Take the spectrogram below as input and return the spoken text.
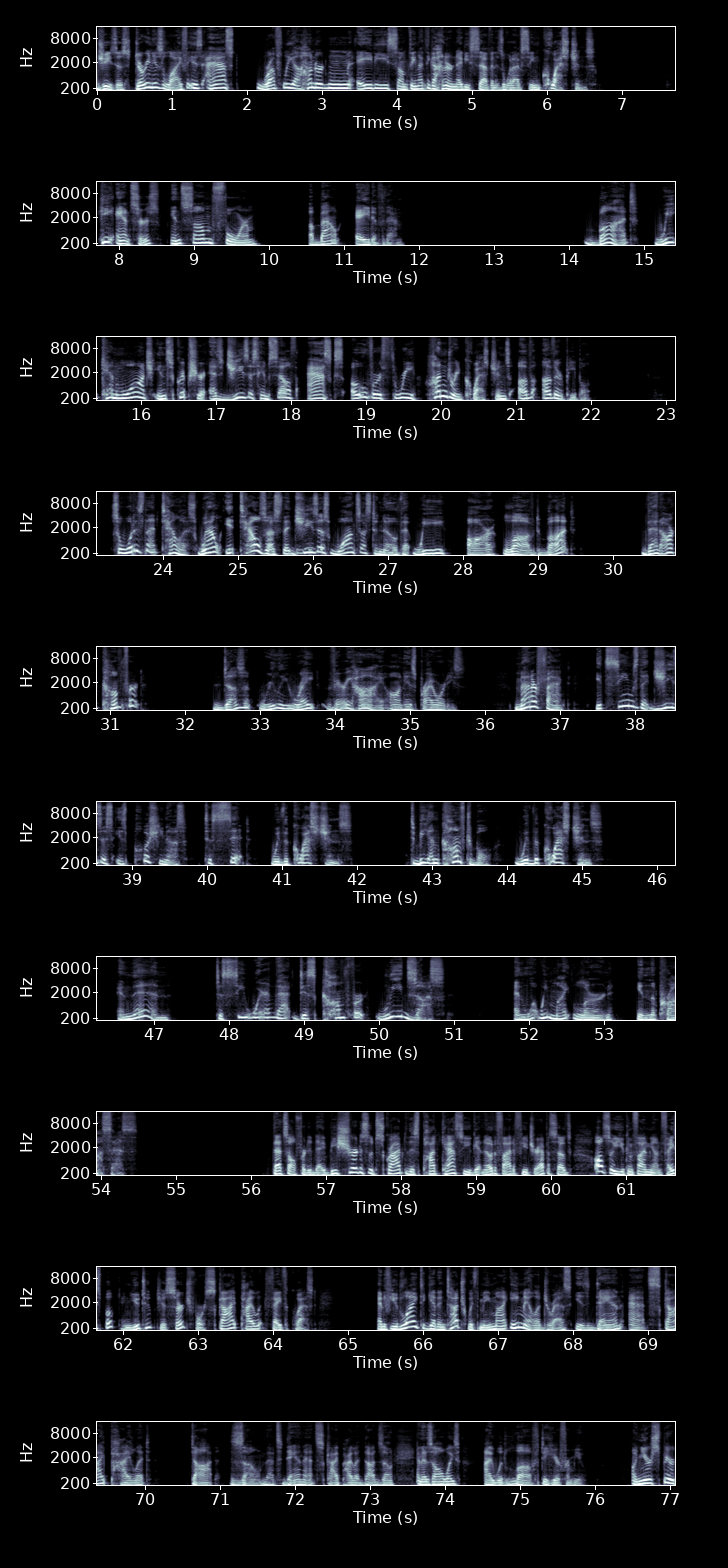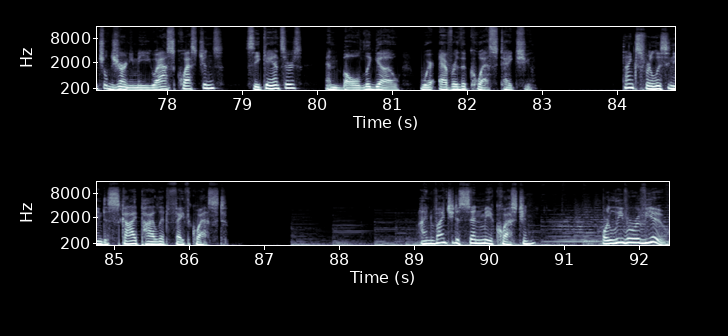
Jesus, during his life, is asked roughly 180 something, I think 187 is what I've seen, questions. He answers in some form about eight of them. But we can watch in Scripture as Jesus himself asks over 300 questions of other people. So, what does that tell us? Well, it tells us that Jesus wants us to know that we are loved, but that our comfort doesn't really rate very high on his priorities. Matter of fact, it seems that Jesus is pushing us to sit with the questions, to be uncomfortable with the questions, and then to see where that discomfort leads us and what we might learn in the process. That's all for today. Be sure to subscribe to this podcast so you get notified of future episodes. Also, you can find me on Facebook and YouTube. Just search for Sky Pilot Faith Quest. And if you'd like to get in touch with me, my email address is dan at skypilot.zone. That's dan at skypilot.zone. And as always, I would love to hear from you. On your spiritual journey, may you ask questions, seek answers, and boldly go wherever the quest takes you. Thanks for listening to Sky Pilot Faith Quest. I invite you to send me a question or leave a review.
